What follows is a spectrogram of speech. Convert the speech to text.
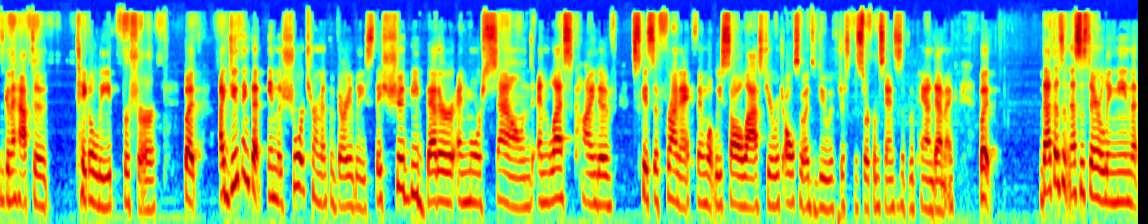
is going to have to take a leap for sure. But I do think that in the short term, at the very least, they should be better and more sound and less kind of schizophrenic than what we saw last year, which also had to do with just the circumstances of the pandemic. But that doesn't necessarily mean that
